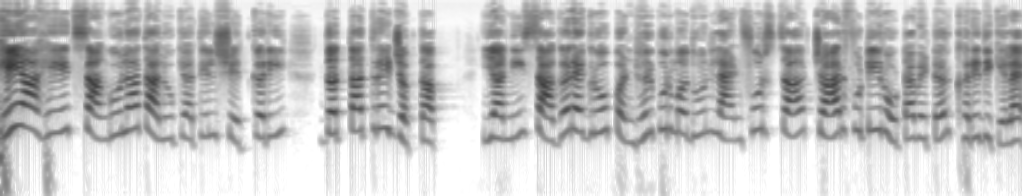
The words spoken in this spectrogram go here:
हे आहेत सांगोला तालुक्यातील शेतकरी दत्तात्रय जगताप. यांनी सागर ॲग्रो पंढरपूरमधून लँडफोर्सचा चार फुटी रोटावेटर खरेदी केलाय.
